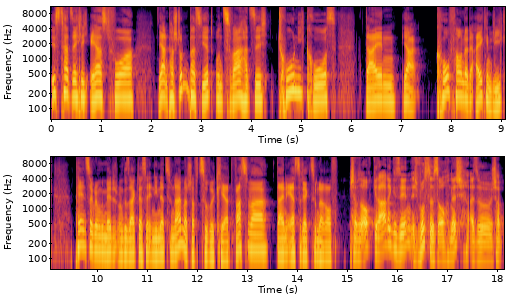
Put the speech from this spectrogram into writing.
ist tatsächlich erst vor ja, ein paar Stunden passiert und zwar hat sich Toni Kroos, dein ja, Co-Founder der Icon League, per Instagram gemeldet und gesagt, dass er in die Nationalmannschaft zurückkehrt. Was war deine erste Reaktion darauf? Ich habe es auch gerade gesehen. Ich wusste es auch nicht. Also ich habe,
